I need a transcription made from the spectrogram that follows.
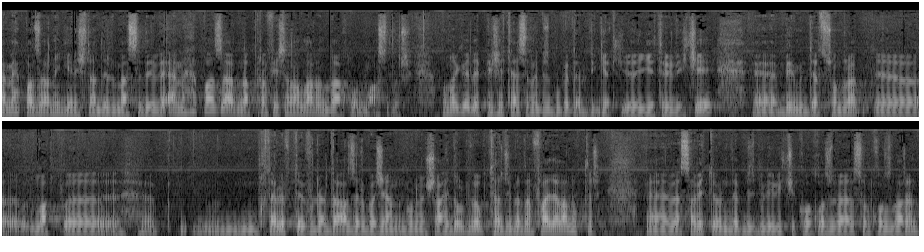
əmək bazarının genişləndirilməsidir və əmək bazarına professionalların daxil olmasıdır. Buna görə də peşə təhsilinə biz bu qədər diqqət yetiririk ki, bir müddət sonra lap müxtəlif dövrlərdə Azərbaycan bunun şahidi olub və bu təcrübədən faydalanıbdır. Və Sovet dövründə biz bilirik ki, kolxoz və sovxozların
